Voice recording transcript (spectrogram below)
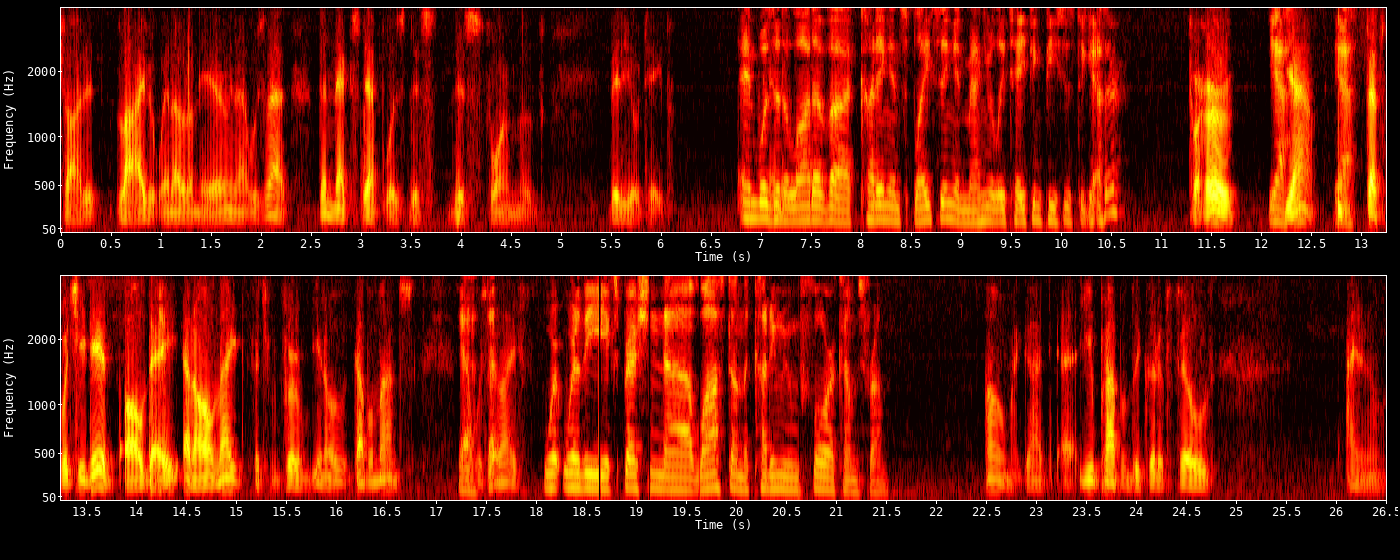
shot it live. It went out on the air, and that was that. The next step was this this form of videotape. And was it a lot of uh, cutting and splicing and manually taping pieces together? For her, Yeah. yeah, Yeah. that's what she did all day and all night for, for you know a couple months. Yeah. that was that- her life. Where, where the expression uh, "lost on the cutting room floor" comes from. Oh my God! Uh, you probably could have filled, I don't know,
